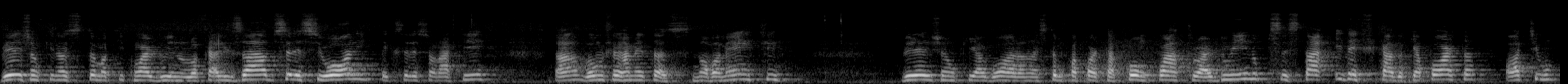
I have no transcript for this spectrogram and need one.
vejam que nós estamos aqui com o Arduino localizado, selecione, tem que selecionar aqui, tá? Vamos em ferramentas novamente, vejam que agora nós estamos com a porta com 4 Arduino, precisa estar identificado aqui a porta, ótimo.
